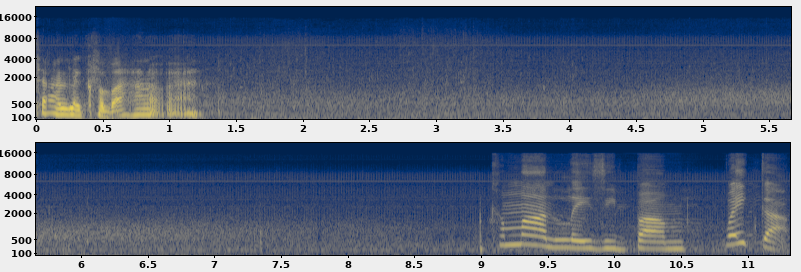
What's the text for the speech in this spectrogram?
تعلق في ظهرها بعد Come on, lazy bum. Wake up.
